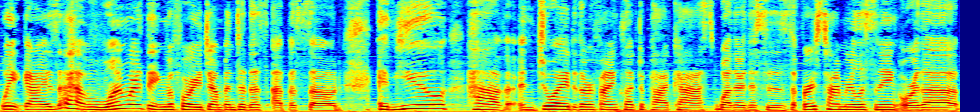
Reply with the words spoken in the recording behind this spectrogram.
Wait, guys, I have one more thing before we jump into this episode. If you have enjoyed the Refined Collective podcast, whether this is the first time you're listening or the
